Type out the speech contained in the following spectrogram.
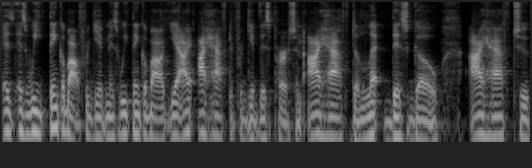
as, as we think about forgiveness, we think about, yeah, I, I have to forgive this person. I have to let this go. I have to,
